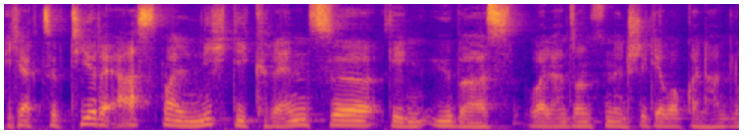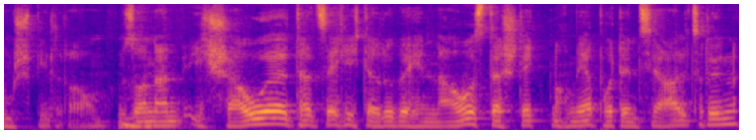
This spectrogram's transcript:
Ich akzeptiere erstmal nicht die Grenze gegenübers, weil ansonsten entsteht ja überhaupt kein Handlungsspielraum, mhm. sondern ich schaue tatsächlich darüber hinaus, da steckt noch mehr Potenzial drin.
